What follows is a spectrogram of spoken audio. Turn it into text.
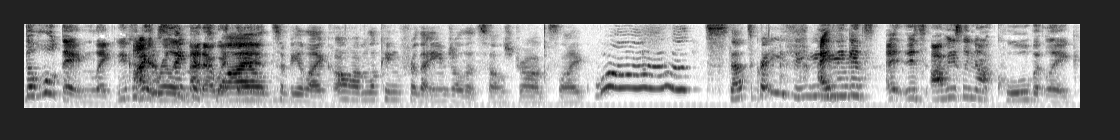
the whole thing like you could Mm-hmm. I get really think meta it's with wild it to be like, oh, I'm looking for the angel that sells drugs. Like, what? That's crazy. i think it's it's obviously not cool but like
